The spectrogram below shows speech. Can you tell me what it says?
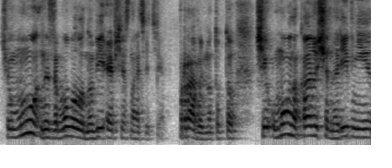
Чому не замовили нові F-16? Правильно, тобто, чи умовно кажучи, на рівні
